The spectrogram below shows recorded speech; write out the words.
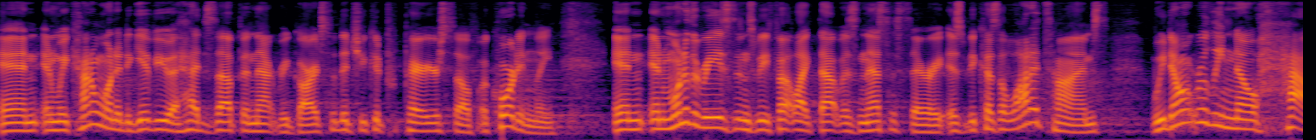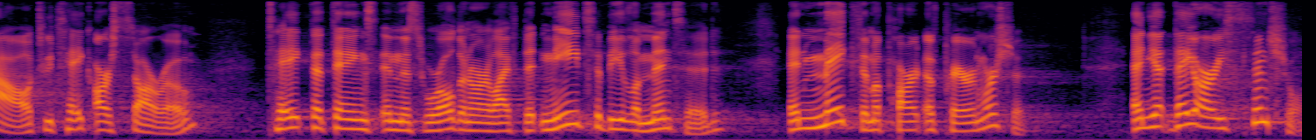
And, and we kind of wanted to give you a heads up in that regard so that you could prepare yourself accordingly. And, and one of the reasons we felt like that was necessary is because a lot of times we don't really know how to take our sorrow, take the things in this world in our life that need to be lamented, and make them a part of prayer and worship. And yet they are essential,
